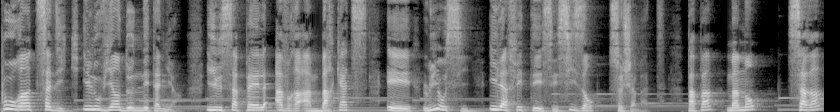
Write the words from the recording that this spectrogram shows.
pour un tzaddik, il nous vient de Netanya. Il s'appelle Avraham Barkatz et lui aussi, il a fêté ses six ans ce Shabbat. Papa, maman, Sarah,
